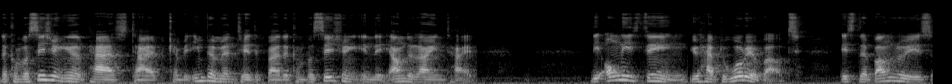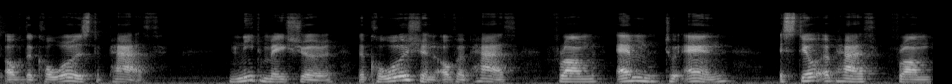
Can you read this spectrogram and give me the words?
The composition in a path type can be implemented by the composition in the underlying type. The only thing you have to worry about is the boundaries of the coerced path you need to make sure the coercion of a path from m to n is still a path from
